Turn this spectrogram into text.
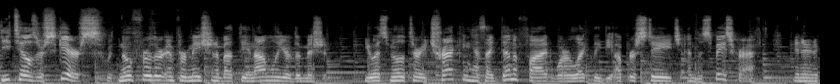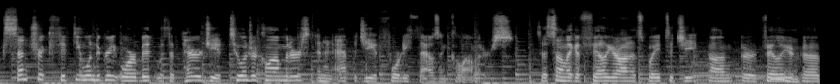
Details are scarce, with no further information about the anomaly or the mission. U.S. military tracking has identified what are likely the upper stage and the spacecraft in an eccentric 51 degree orbit with a perigee of 200 kilometers and an apogee of 40,000 kilometers. Does that sound like a failure on its way to G, on, or failure uh,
